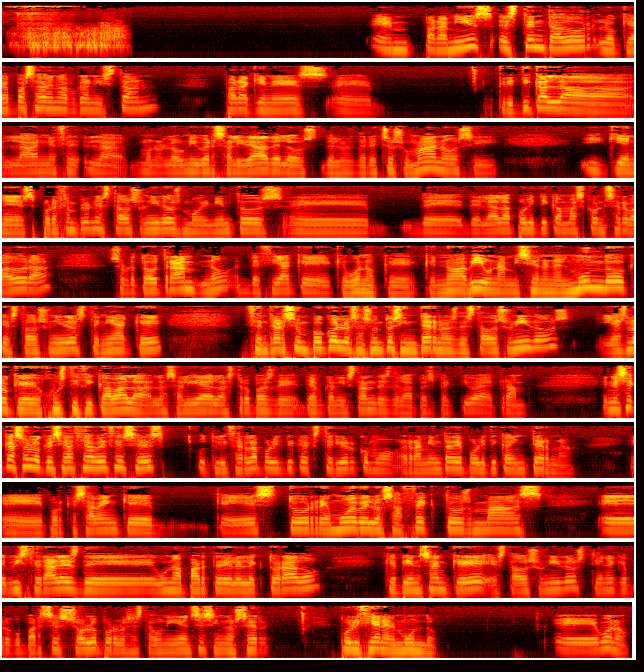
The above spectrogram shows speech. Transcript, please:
Em, para mí es, tentador lo que ha pasado en Afganistán para quienes eh, critican la, la, bueno, la universalidad de los, de los derechos humanos y, y quienes, por ejemplo, en Estados Unidos, movimientos eh, de, del ala política más conservadora, sobre todo Trump, ¿no? Decía que, bueno, que, no había una misión en el mundo, que Estados Unidos tenía que centrarse un poco en los asuntos internos de Estados Unidos, y es lo que justificaba la, salida de las tropas de, de Afganistán desde la perspectiva de Trump. En ese caso lo que se hace a veces es utilizar la política exterior como herramienta de política interna, eh, porque saben que, que, esto remueve los afectos más eh, viscerales de una parte del electorado que piensan que Estados Unidos tiene que preocuparse solo por los estadounidenses y no ser policía en el mundo. Eh, bueno,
